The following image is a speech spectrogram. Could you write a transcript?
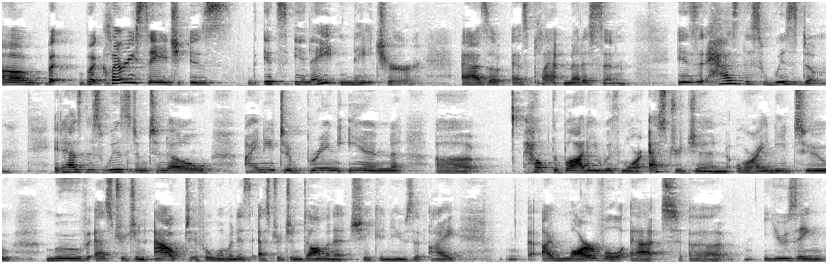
Um, but but clary sage is its innate nature as a as plant medicine is it has this wisdom. It has this wisdom to know I need to bring in. Uh, help the body with more estrogen or I need to move estrogen out. If a woman is estrogen dominant, she can use it. I, I marvel at uh, using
